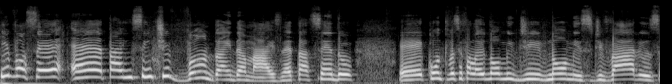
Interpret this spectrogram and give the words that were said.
E você está é, tá incentivando ainda mais, né? Está sendo é, quando você falou nome de, nomes de vários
